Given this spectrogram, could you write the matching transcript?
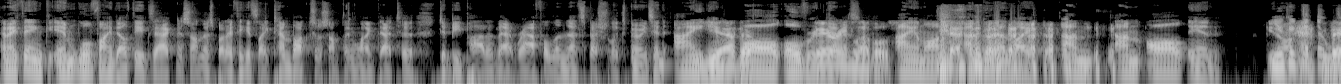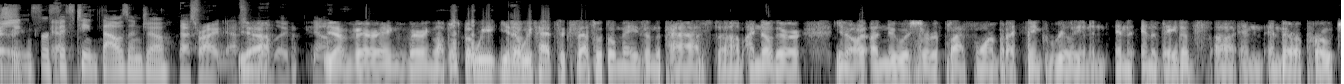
And I think, and we'll find out the exactness on this, but I think it's like 10 bucks or something like that to, to be part of that raffle and that special experience. And I Yeah, am all over it. Varying levels. I am on it. I'm going to like, I'm, I'm all in. You, You, know? could get the Varying. ring for Yeah. fifteen thousand, Joe. That's right. Absolutely. Yeah. yeah, varying varying levels. But we, you know, we've had success with Omaze in the past. Um, I know they're, you know, a, a newer sort of platform, but I think really an, an innovative uh, in in their approach.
